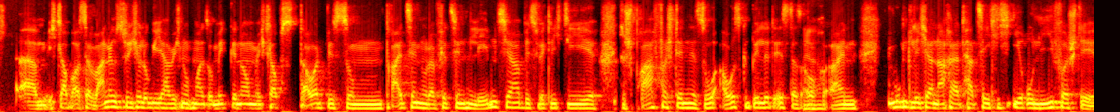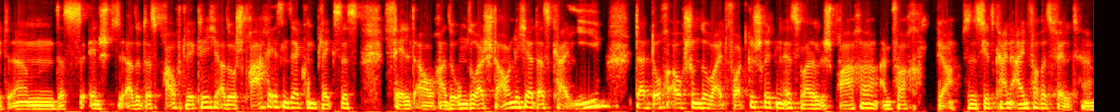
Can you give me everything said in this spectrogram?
ähm, ich glaube, aus der Wandlungspsychologie habe ich nochmal so mitgenommen, ich glaube, es dauert bis zum 13. oder 14. Lebensjahr, bis wirklich die, das Sprachverständnis so ausgebildet ist, dass ja. auch ein Jugendlicher nachher tatsächlich Ironie versteht. Ähm, das, also das braucht wirklich, also Sprache ist ein sehr komplexes Feld auch. Also umso erstaunlicher, dass KI da doch auch schon so weit fortgeschritten ist, weil Sprache einfach, ja, es ist jetzt kein einfaches Feld. Ja,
